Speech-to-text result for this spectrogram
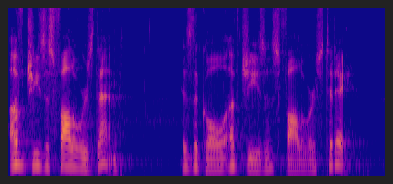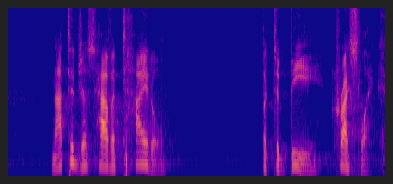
of Jesus' followers then is the goal of Jesus' followers today. Not to just have a title, but to be Christ like.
